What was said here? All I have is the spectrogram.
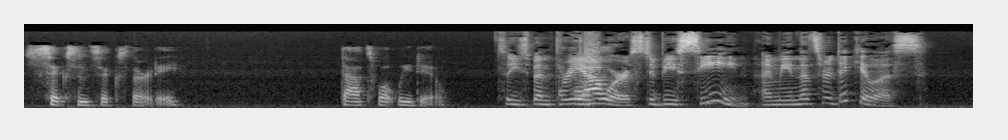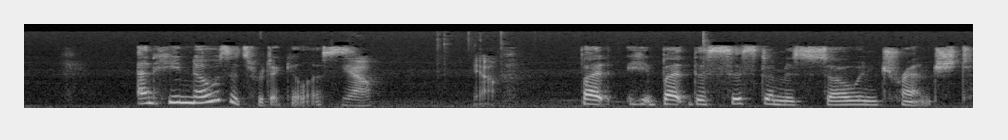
6 and 6.30 that's what we do so you spend 3 hours to be seen. I mean, that's ridiculous. and he knows it's ridiculous Yeah. Yeah. But he, but the system is so entrenched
